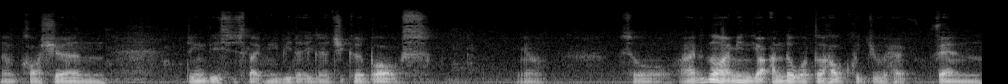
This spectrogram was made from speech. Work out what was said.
you know, caution think this is like maybe the electrical box you know. So I don't know I mean you're underwater how could you have van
